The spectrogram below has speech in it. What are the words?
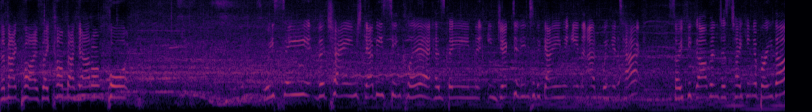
The Magpies, they come back out on court. We see the change. Gabby Sinclair has been injected into the game in at wing attack. Sophie Garbin just taking a breather.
